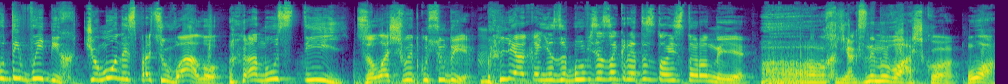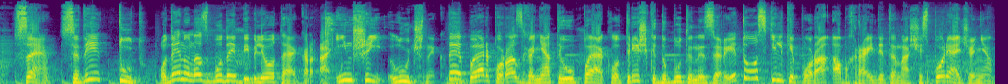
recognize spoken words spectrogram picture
куди вибіг? Чому не спрацювало? А ну стій! Залазь швидко сюди. Бляха, я забувся закрити з тої сторони. Ох, як з ними важко. О, все, сиди тут. Один у нас буде бібліотекар, а інший лучник. Тепер пора зганяти у пекло, трішки добути незериту, оскільки пора апгрейдити наші спорядження.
